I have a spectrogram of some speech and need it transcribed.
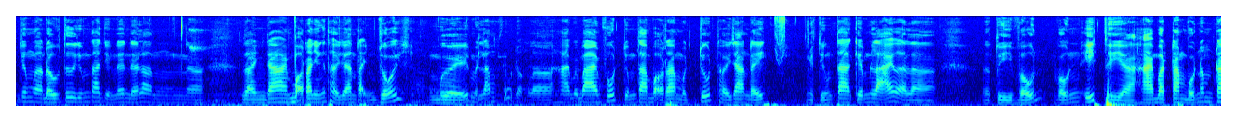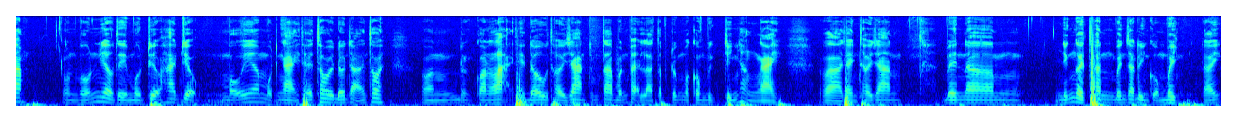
Nhưng mà đầu tư chúng ta chỉ nên đấy là ờ, dành ra bỏ ra những thời gian rảnh rỗi 10 15 phút hoặc là 23 phút chúng ta bỏ ra một chút thời gian đấy để chúng ta kiếm lãi và là ờ, tùy vốn. Vốn ít thì hai ba trăm bốn năm trăm còn vốn nhiều thì một triệu hai triệu mỗi à, một ngày thế thôi đơn giản thế thôi. Còn còn lại thì đâu thời gian chúng ta vẫn phải là tập trung vào công việc chính hàng ngày và dành thời gian bên uh, những người thân bên gia đình của mình đấy.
